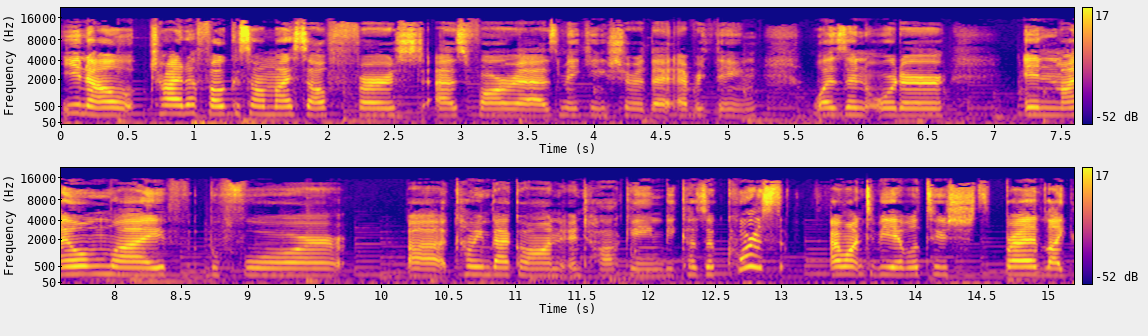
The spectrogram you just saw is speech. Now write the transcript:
you know, try to focus on myself first as far as making sure that everything was in order in my own life before uh, coming back on and talking because, of course, I want to be able to spread like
